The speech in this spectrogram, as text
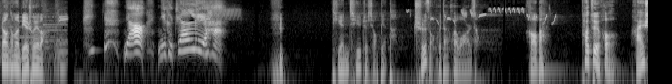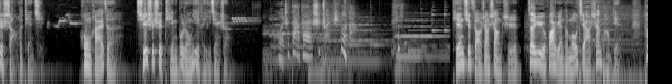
让他们别吹了。娘，你可真厉害！哼，田七这小变态，迟早会带坏我儿子。好吧，他最后还是赏了田七。哄孩子其实是挺不容易的一件事儿。我这大概是转运了吧。嘿嘿。田七早上上职，在御花园的某假山旁边，他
